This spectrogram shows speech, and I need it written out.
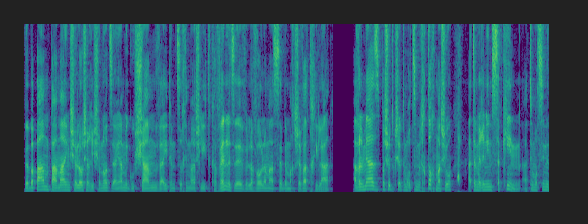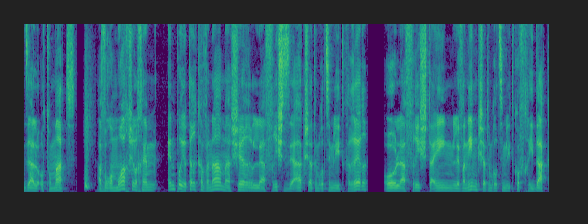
ובפעם, פעמיים, שלוש הראשונות זה היה מגושם והייתם צריכים ממש להתכוון לזה ולבוא למעשה במחשבה תחילה, אבל מאז פשוט כשאתם רוצים לחתוך משהו, אתם מרימים סכין, אתם עושים את זה על אוטומט. עבור המוח שלכם אין פה יותר כוונה מאשר להפריש זיעה כשאתם רוצים להתקרר, או להפריש תאים לבנים כשאתם רוצים לתקוף חיידק.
